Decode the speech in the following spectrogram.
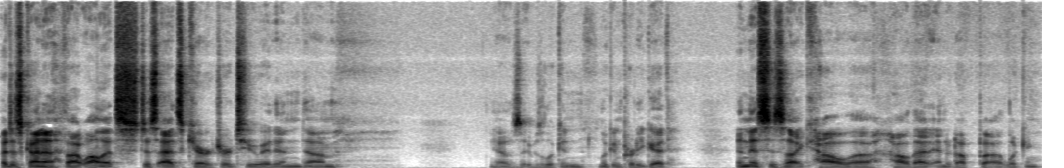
I just kind of thought well that's just adds character to it and um, know, it was, it was looking looking pretty good. And this is like how uh, how that ended up uh, looking.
